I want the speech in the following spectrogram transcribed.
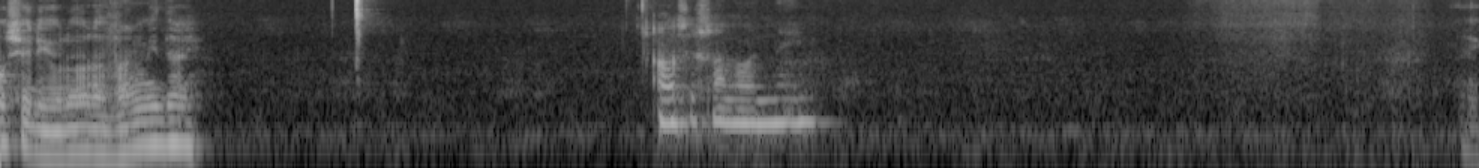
העור שלי הוא לא לבן מדי? העור שלך מאוד נעים. רגע.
